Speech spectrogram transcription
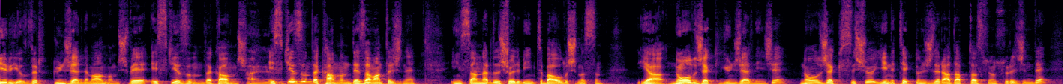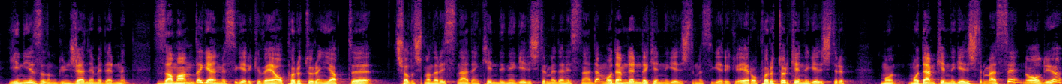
bir yıldır güncelleme almamış ve eski yazılımda kalmış. Aynen. Eski yazılımda kalmanın dezavantajı ne? İnsanlarda da şöyle bir intiba oluşmasın. Ya ne olacak ki güncelleyince? Ne olacak ise şu yeni teknolojilere adaptasyon sürecinde yeni yazılım güncellemelerinin zamanında gelmesi gerekiyor. Veya operatörün yaptığı çalışmalar istinaden kendini geliştirmeden istinaden modemlerin de kendini geliştirmesi gerekiyor. Eğer operatör kendini geliştirip mo- modem kendini geliştirmezse ne oluyor?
